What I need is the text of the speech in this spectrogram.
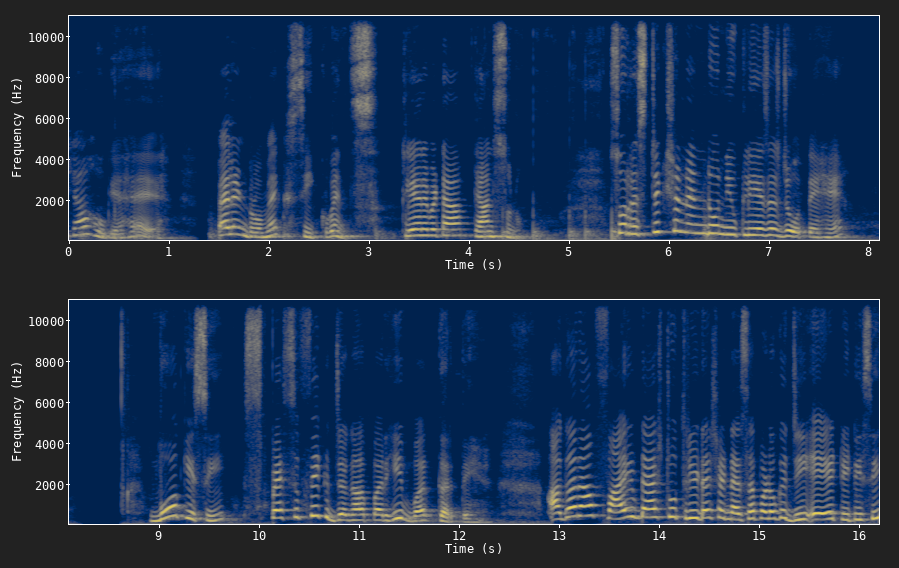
क्या हो गया है? पैलिंड्रोमिक सीक्वेंस क्लियर है बेटा? ध्यान सुनो. सो रेस्ट्रिक्शन एंडोन्यूक्लियस जो होते हैं, वो किसी स्पेसिफिक जगह पर ही वर्क करते हैं. अगर आप five dash to three dash end ऐसा पढ़ोगे जी ए ए टी टी सी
